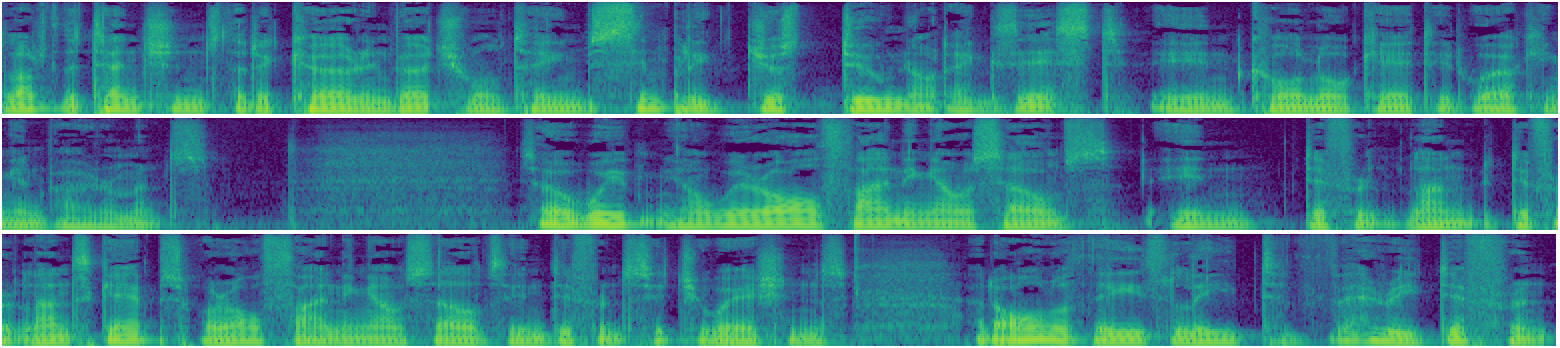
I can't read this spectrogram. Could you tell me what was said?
a lot of the tensions that occur in virtual teams simply just do not exist in co-located working environments. So we, you know, we're all finding ourselves in different land, different landscapes. We're all finding ourselves in different situations, and all of these lead to very different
